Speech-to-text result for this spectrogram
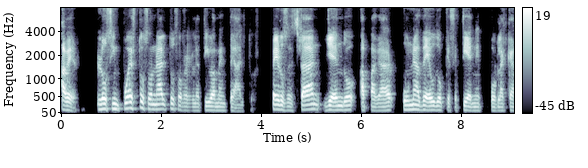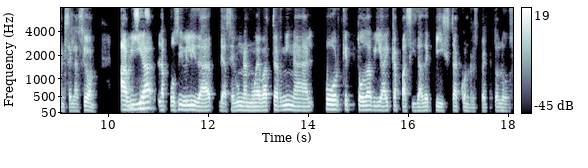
A ver, los impuestos son altos o relativamente altos pero se están yendo a pagar un adeudo que se tiene por la cancelación. Había la posibilidad de hacer una nueva terminal porque todavía hay capacidad de pista con respecto a los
